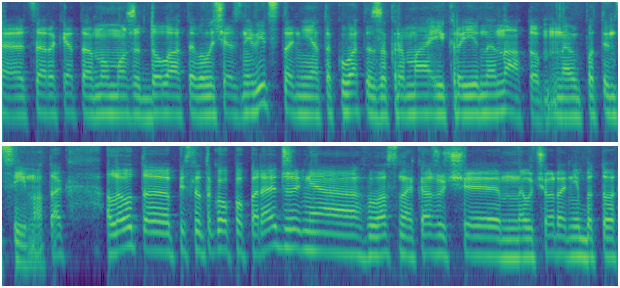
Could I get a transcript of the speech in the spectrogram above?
е, ця ракета ну може долати величезні відстані, атакувати, зокрема, і країни НАТО е, потенційно, так. Але от е, після такого попередження, власне кажучи, м, вчора нібито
